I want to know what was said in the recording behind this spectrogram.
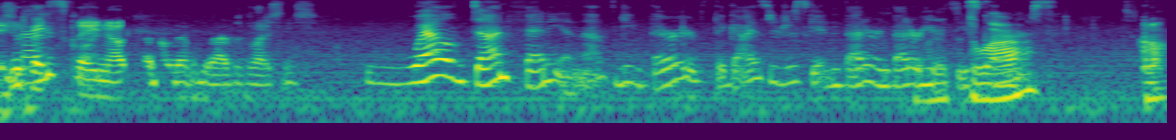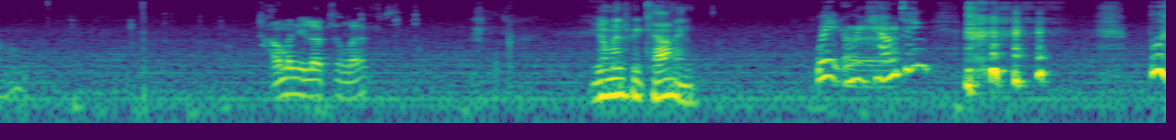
Is it Nice nice play one. I don't have a driver's license. Well done, Fenian. That's you, they're the guys are just getting better and better here at With these Delara. corners. Shut up. How many laps are left? You're meant to be counting. Wait, are we Uh, counting? blue,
